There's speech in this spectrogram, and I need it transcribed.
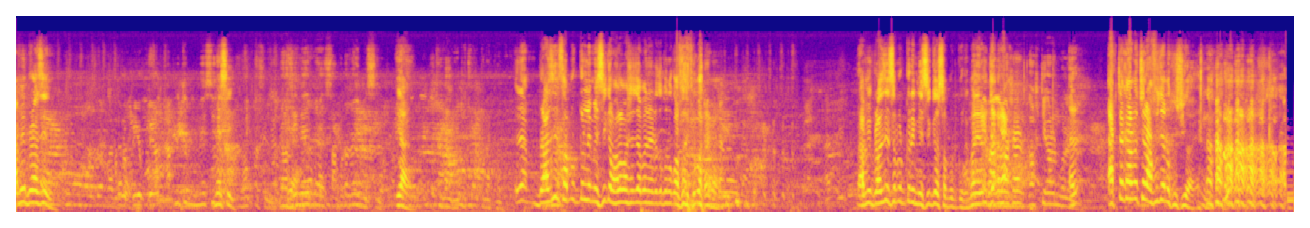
আমি Brazil. Messi yeah. Brazil support করলে মেসিকে ভালোবাসা যাবে না এটা তো কোনো কথা হতে পারে না। আমি ব্রাজিল সাপোর্ট করি মেসিকেও সাপোর্ট করি। মানে একটা কারণ হচ্ছে রাফি যেন খুশি হয়।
